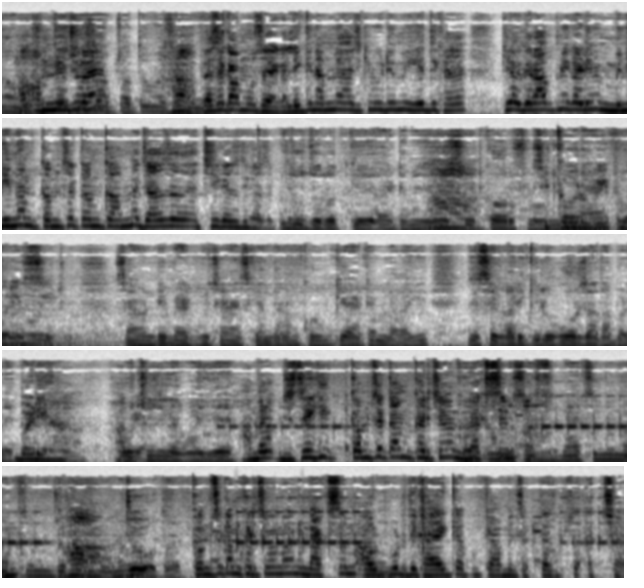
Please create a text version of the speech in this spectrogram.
हाँ, हमने जो है हाँ वैसे काम हो जाएगा। लेकिन हमने आज की वीडियो में ये दिखाया कि अगर आप अपनी गाड़ी में मिनिमम कम से कम काम में ज़्यादा ज़्यादा अच्छी कैसे दिखा सकते हैं। जो ज़रूरत के आइटम है सीट कवर सीट कवर होगी फ्लोरिंग होगी सेवेंटी मैट बिछा है इसके अंदर हम क्रोम के आइटम लगाइए जिससे गाड़ी की लोग और ज़्यादा बढ़े। बड़ी हाँ वो चीज़ लगवाई है हाँ मतलब जिससे कि कम से कम खर्चे में मैक्सिमम मैक्सिमम जो हाँ जो कम से कम खर्चे में हमने मैक्सिमम आउटपुट दिखाया कि आपको क्या मिल सकता है सबसे अच्छा।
